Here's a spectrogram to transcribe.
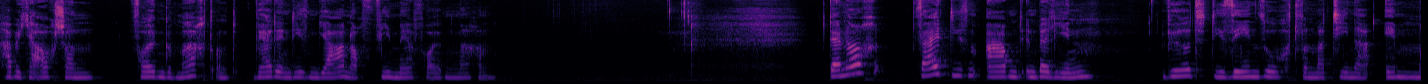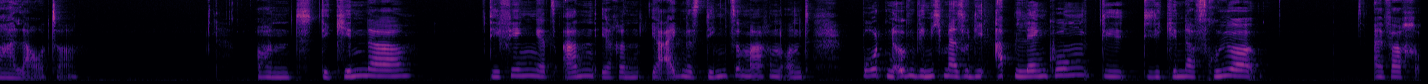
habe ich ja auch schon Folgen gemacht und werde in diesem Jahr noch viel mehr Folgen machen. Dennoch Seit diesem Abend in Berlin wird die Sehnsucht von Martina immer lauter. Und die Kinder, die fingen jetzt an, ihren, ihr eigenes Ding zu machen und boten irgendwie nicht mehr so die Ablenkung, die die, die Kinder früher einfach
